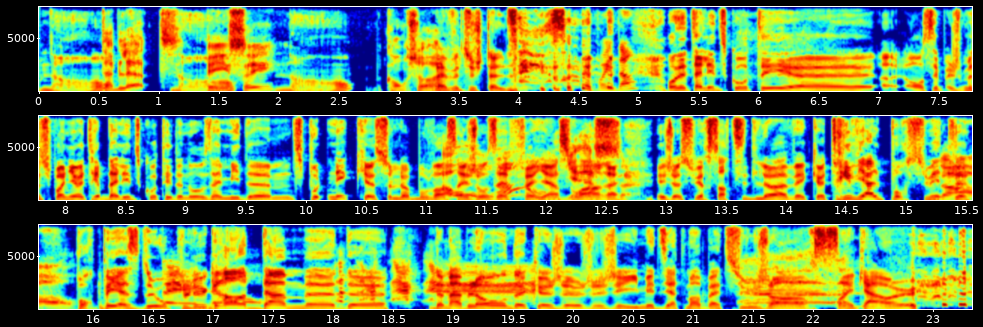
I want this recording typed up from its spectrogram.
Non. Tablette? Non. PC? Non. Console? Ben, veux-tu que je te le dise? Voyons donc. on est allé du côté. euh, on s'est- je me suis pogné un trip d'aller du côté de nos amis de hum, Spoutnik sur le boulevard Oh, Saint-Joseph oh, hier yes. soir. Et je suis ressorti de là avec euh, Trivial Poursuite Non. pour PS2 aux Ben plus non. grandes dames euh, de, de ma blonde que je- je- j'ai immédiatement battu genre 5 à 1.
